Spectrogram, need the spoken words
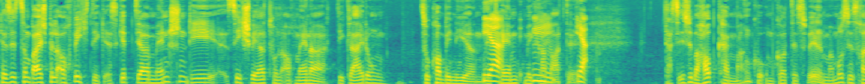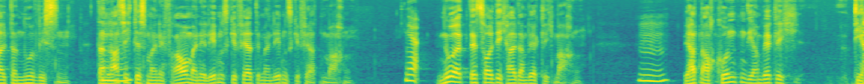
Das ist zum Beispiel auch wichtig. Es gibt ja Menschen, die sich schwer tun, auch Männer, die Kleidung zu kombinieren mit ja. Hemd, mit mhm. Krawatte. Ja. Das ist überhaupt kein Manko, um Gottes Willen. Man muss es halt dann nur wissen. Dann mhm. lasse ich das meine Frau, meine Lebensgefährtin, meinen Lebensgefährten machen. Ja. Nur das sollte ich halt dann wirklich machen. Mhm. Wir hatten auch Kunden, die haben wirklich, die,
